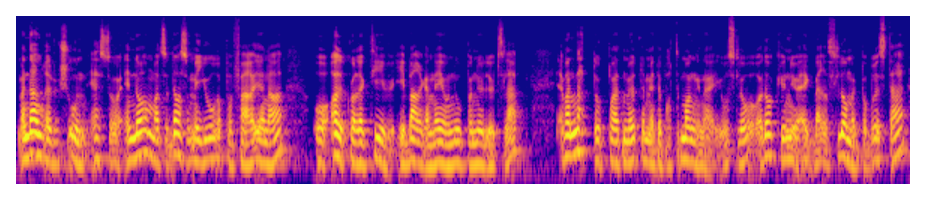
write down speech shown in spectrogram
men den reduksjonen er så enorm. altså Det som vi gjorde på ferjene, og all kollektiv i Bergen er jo nå på nullutslipp. Jeg var nettopp på et møte med departementene i Oslo, og da kunne jo jeg bare slå meg på brystet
